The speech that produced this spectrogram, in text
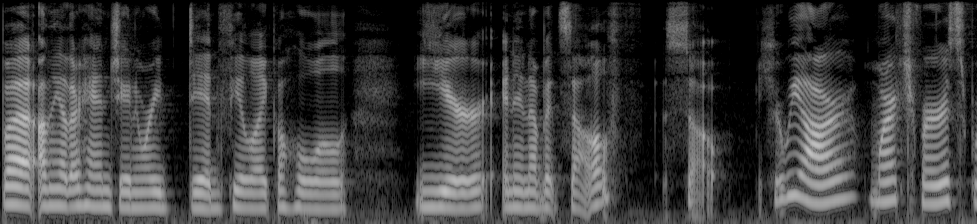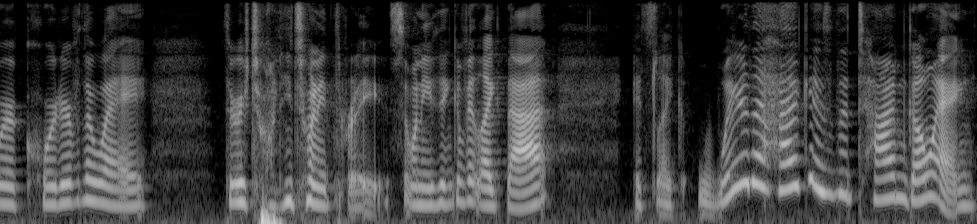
But on the other hand, January did feel like a whole year in and of itself. So here we are, March 1st. We're a quarter of the way through 2023. So when you think of it like that, it's like, where the heck is the time going?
